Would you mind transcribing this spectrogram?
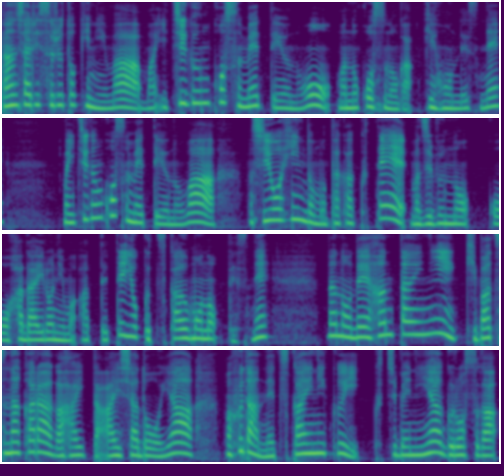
断捨離する時には、まあ、一群コスメっていうのを、まあ、残すのが基本ですね。まあ、一群コスメっていうのは使用頻度も高くて、まあ、自分のこう肌色にも合っててよく使うものですね。なので反対に奇抜なカラーが入ったアイシャドウや、まあ、普段ね使いにくい口紅やグロスが、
